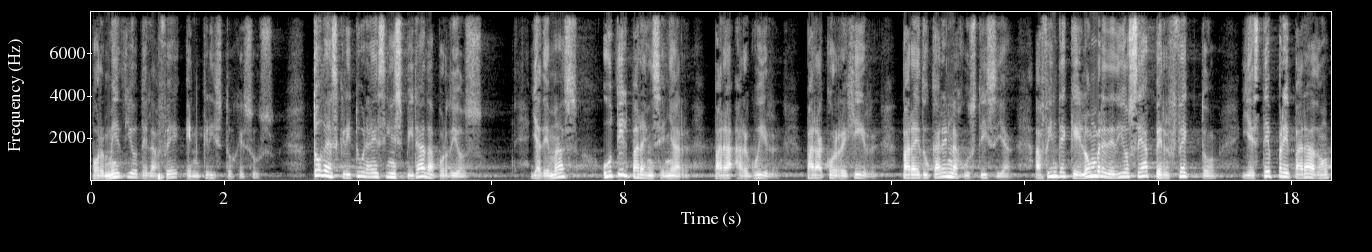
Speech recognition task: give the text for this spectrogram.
por medio de la fe en Cristo Jesús. Toda escritura es inspirada por Dios y además útil para enseñar, para arguir, para corregir, para educar en la justicia, a fin de que el hombre de Dios sea perfecto y esté preparado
